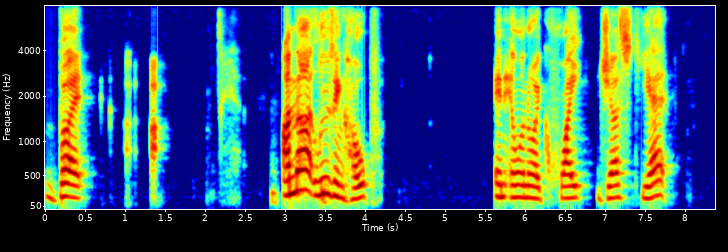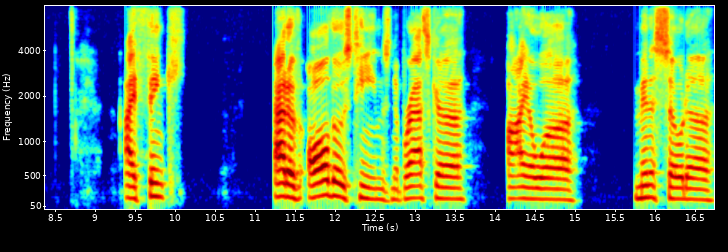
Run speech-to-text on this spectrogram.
but I, I'm not losing hope in Illinois quite just yet. I think out of all those teams, Nebraska, Iowa, Minnesota,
